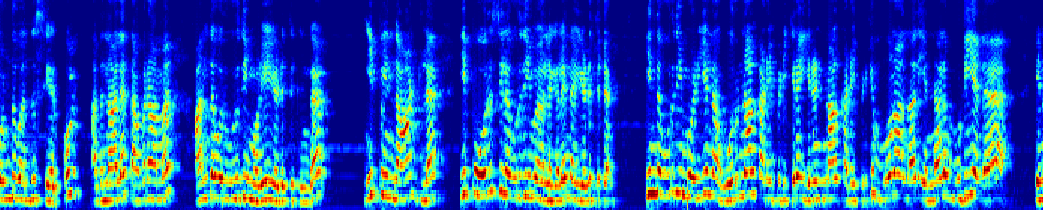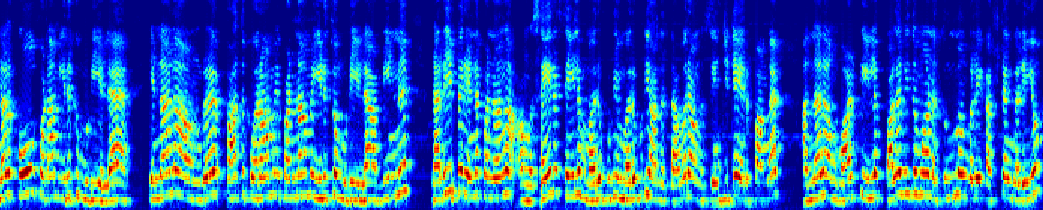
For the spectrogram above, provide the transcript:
கொண்டு வந்து சேர்க்கும். அதனால தவறாம அந்த ஒரு உறுதிமொழியை எடுத்துக்குங்க. இப்ப இந்த ஆண்டுல இப்போ ஒரு சில உறுதிமொழிகளை நான் எடுத்துட்டேன். இந்த உறுதிமொழியை நான் ஒரு நாள் கடைபிடிக்கிறேன் இரண்டு நாள் கடைபிடிக்க மூணாவது நாள் என்னால முடியல. என்னால கோவப்படாம இருக்க முடியல. என்னால அவங்க பார்த்து பொறாமை பண்ணாம இருக்க முடியல அப்படின்னு நிறைய பேர் என்ன பண்ணுவாங்க அவங்க செய்யற செயல மறுபடியும் மறுபடியும் அந்த தவறு அவங்க செஞ்சுட்டே இருப்பாங்க. அதனால அவங்க வாழ்க்கையில பலவிதமான துன்பங்களையும் கஷ்டங்களையும்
